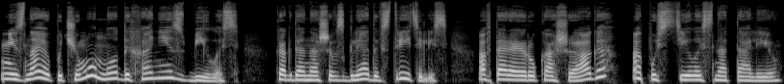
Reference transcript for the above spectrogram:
Не знаю почему, но дыхание сбилось, когда наши взгляды встретились, а вторая рука Шиага опустилась на талию.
